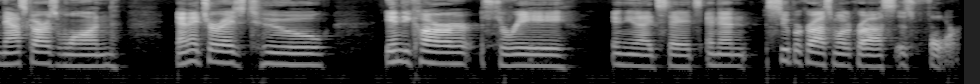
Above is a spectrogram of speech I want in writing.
NASCAR's one, NHRA's two, IndyCar three in the United States, and then Supercross motocross is four.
